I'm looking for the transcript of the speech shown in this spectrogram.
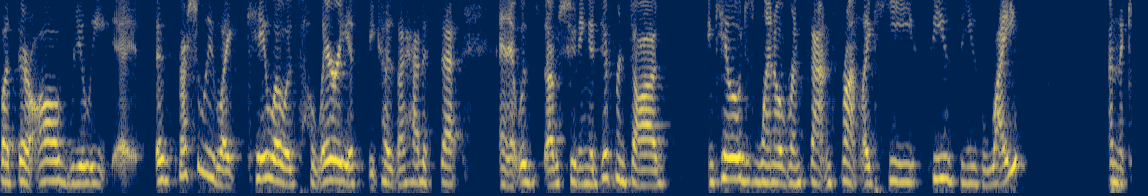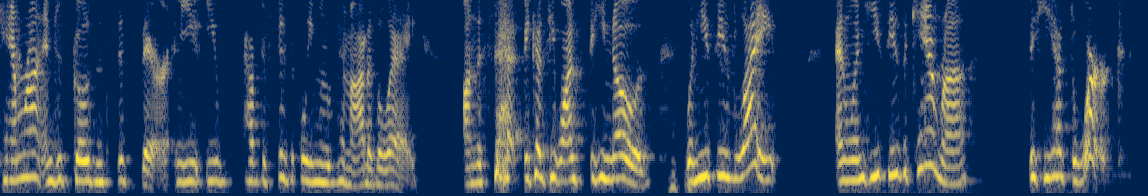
but they're all really especially like Kalo is hilarious because I had a set and it was I was shooting a different dog and Kalo just went over and sat in front like he sees these lights and the camera and just goes and sits there and you you have to physically move him out of the way on the set because he wants to he knows when he sees lights and when he sees a camera that he has to work.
